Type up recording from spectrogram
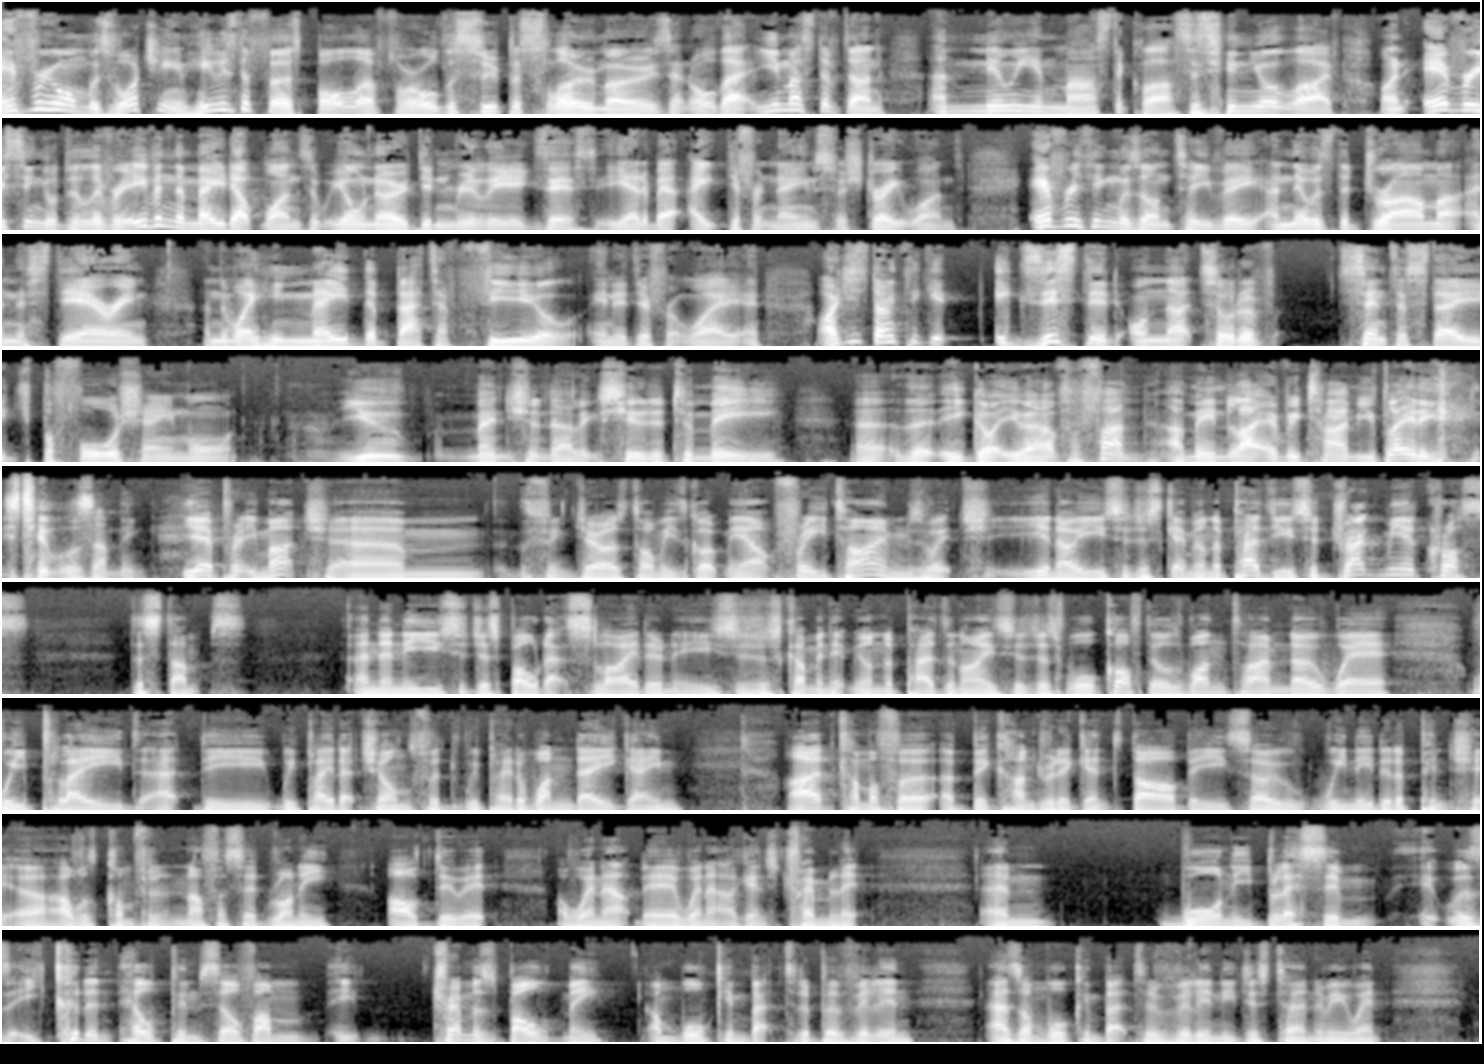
everyone was watching him. He was the first bowler for all the super slow mos and all that. You must have done a million masterclasses in your life on every single delivery, even the made up ones that we all know didn't really exist. He had about eight different names for straight ones. Everything was on TV, and there was the drama and the staring and the way he made the batter feel in a different way. And I just don't think it existed on that sort of center stage before Shane Warne. You mentioned Alex Tudor to me. Uh, that he got you out for fun. I mean, like every time you played against him or something. Yeah, pretty much. Um, I think Gerard's told me he's got me out three times, which, you know, he used to just get me on the pads. He used to drag me across the stumps, and then he used to just bowl that slider, and he used to just come and hit me on the pads, and I used to just walk off. There was one time, though, where we played at the we played at Chelmsford. We played a one day game. I had come off a, a big hundred against Derby, so we needed a pinch hitter. I was confident enough. I said, Ronnie, I'll do it. I went out there, went out against Tremlett and Warney, bless him, it was he couldn't help himself. I'm he, Tremors bowled me. I'm walking back to the pavilion. As I'm walking back to the pavilion, he just turned to me and went,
